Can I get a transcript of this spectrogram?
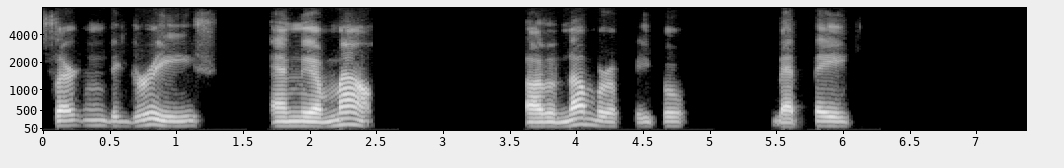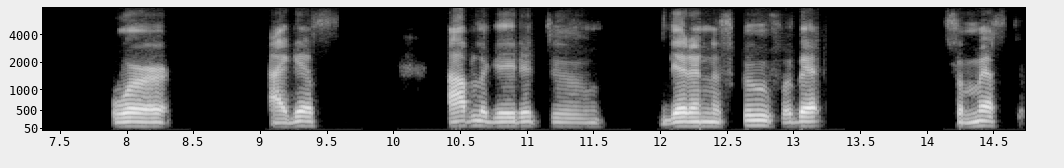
certain degrees and the amount or the number of people that they were, I guess, obligated to get into school for that semester.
